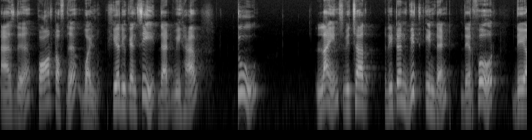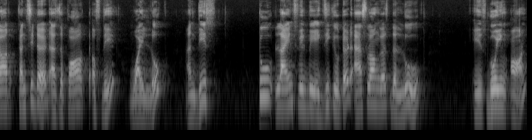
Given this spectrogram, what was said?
as the part of the while loop. Here you can see that we have two lines which are written with indent therefore, they are considered as the part of the while loop and these two lines will be executed as long as the loop is going on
